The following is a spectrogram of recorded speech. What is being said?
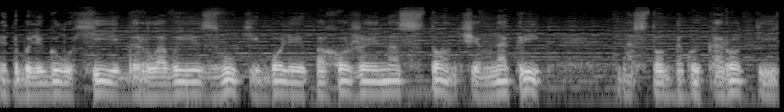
Это были глухие горловые звуки, более похожие на стон, чем на крик — на стон такой короткий и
